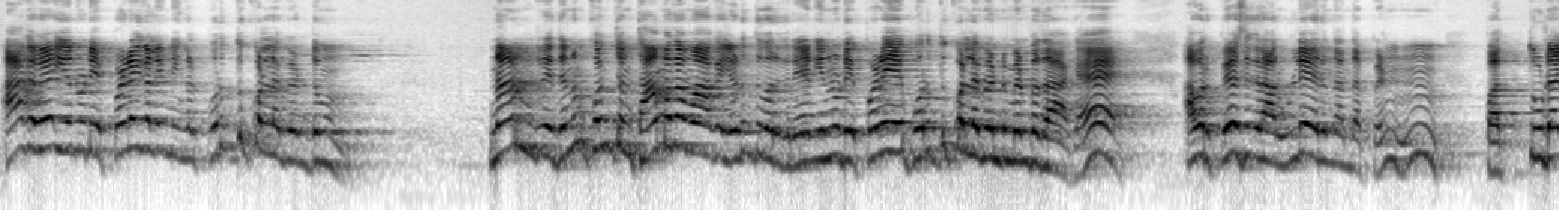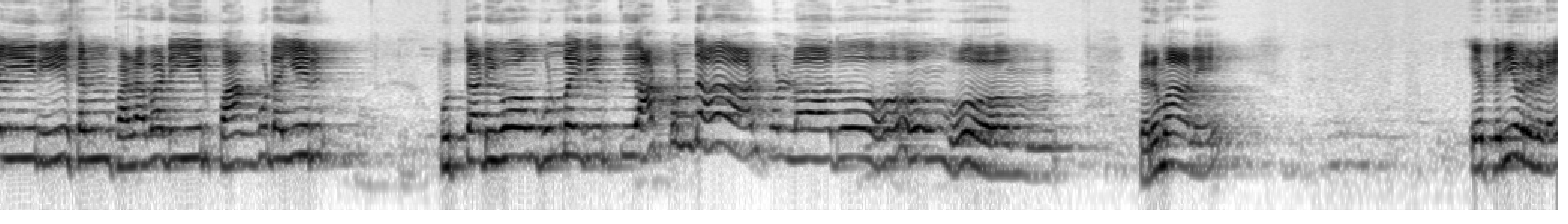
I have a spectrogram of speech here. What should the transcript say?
ஆகவே என்னுடைய பிழைகளை நீங்கள் பொறுத்து கொள்ள வேண்டும். நான் இன்றைய தினம் கொஞ்சம் தாமதமாக எழுந்து வருகிறேன். என்னுடைய பிழையை பொறுத்து கொள்ள வேண்டும் என்பதாக அவர் பேசுகிறார். உள்ளே இருந்த அந்த பெண் பத்துடையீர் ஈசன் பழவடீர் பாங்குடையீர் புத்தடியோம் புண்மை தீர்த்து ஆட்கொண்டால் கொள்ளாதோம் ஓம். பெருமானே ஏ பெரியவர்களே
